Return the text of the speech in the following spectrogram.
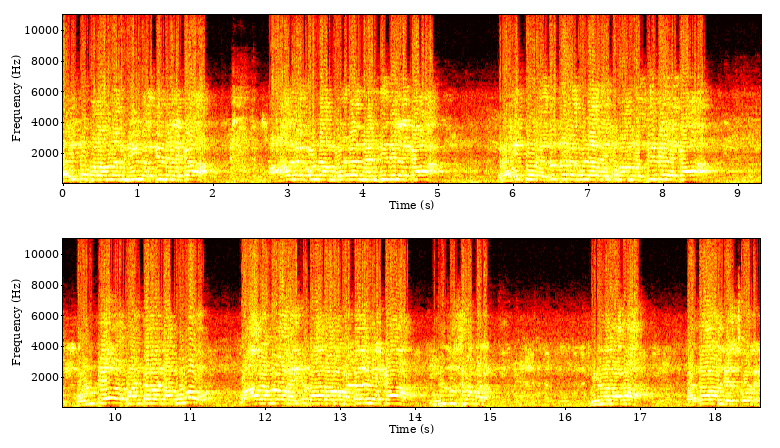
రైతు పొలంలోకి నీళ్ళు వచ్చింది లెక్క ఆగకుండా మోటార్ నడిచింది లెక్క రైతు ఎదురు చూడకుండా రైతు పనులు వచ్చింది లెక్క కొంటే పంటల డబ్బులు వారంలో రైతు ఖాతాలో పడ్డది లెక్క ఇది చూసినాం మనం. వీళ్ళలాగా ప్రచారాలు చేసుకోలే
